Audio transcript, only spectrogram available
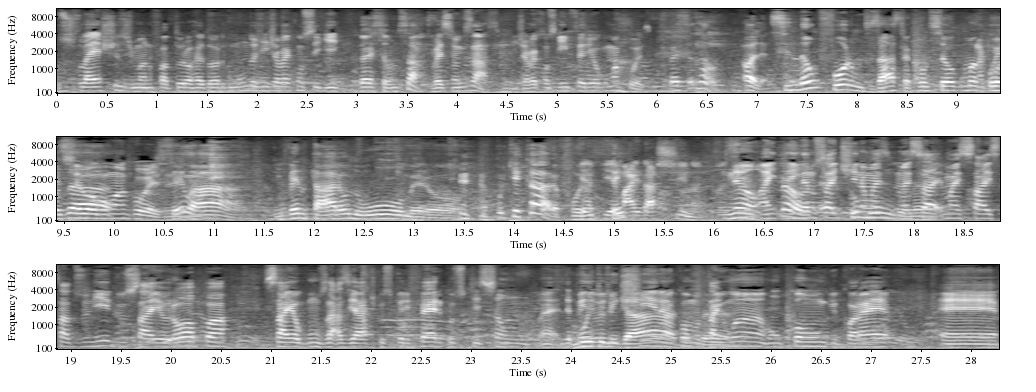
os flashes de manufatura ao redor do mundo, a gente já vai conseguir, Vai ser um desastre. vai ser um desastre, a gente já vai conseguir inferir alguma coisa. Vai ser, não, olha, se não for um desastre, aconteceu alguma Aconteceu coisa. alguma coisa, Sei né? lá, inventaram o número. Porque, cara, foi. Que é PMI da China. Que vai ser. Não, ai- Não, ainda não é sai do China, mas, mundo, mas, né? sai, mas sai Estados Unidos, sai Europa, sai alguns asiáticos periféricos que são, é, dependendo Muito de ligados, China, como é. Taiwan, Hong Kong, Coreia. É,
